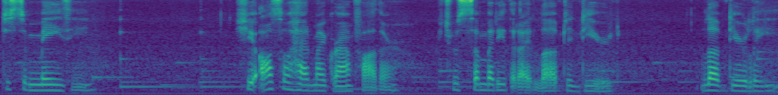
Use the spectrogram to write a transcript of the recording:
Just amazing. She also had my grandfather, which was somebody that I loved and deared, loved dearly,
